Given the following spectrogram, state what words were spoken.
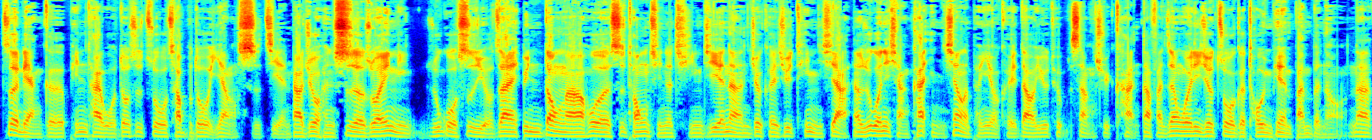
这两个平台我都是做差不多一样时间，那就很适合说，哎，你如果是有在运动啊，或者是通勤的情节，那你就可以去听一下。那如果你想看影像的朋友，可以到 YouTube 上去看。那反正威力就做个投影片版本哦。那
